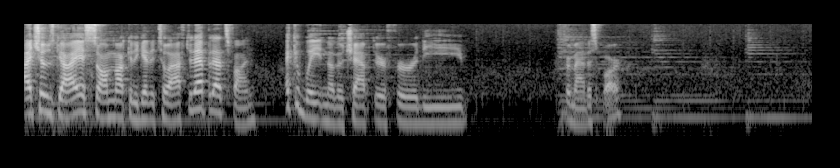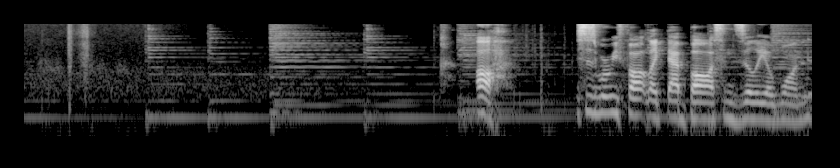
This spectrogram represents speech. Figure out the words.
I chose Gaius, so I'm not gonna get it till after that, but that's fine. I could wait another chapter for the for Bar. Oh, this is where we fought like that boss in Xillia 1.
